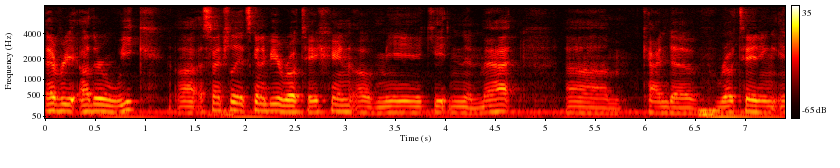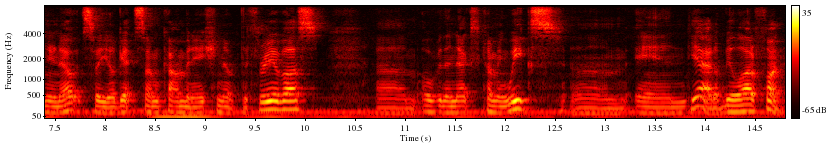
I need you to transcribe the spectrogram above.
every other week. Uh, essentially, it's going to be a rotation of me, Keaton, and Matt, um, kind of rotating in and out. So you'll get some combination of the three of us um, over the next coming weeks. Um, and yeah, it'll be a lot of fun.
